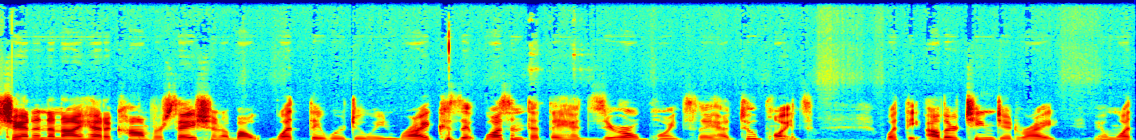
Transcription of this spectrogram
Shannon and I had a conversation about what they were doing right because it wasn't that they had zero points, they had two points. What the other team did right and what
